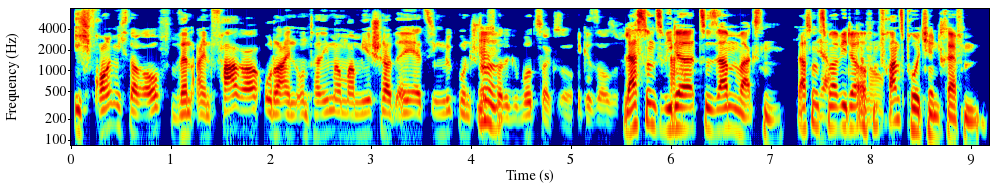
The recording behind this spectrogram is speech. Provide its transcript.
ich freue mich darauf, wenn ein Fahrer oder ein Unternehmer mal mir schreibt, ey, herzlichen Glückwunsch, du hast Mhm. heute Geburtstag so. Lasst uns wieder zusammenwachsen. Lasst uns Ja, mal wieder auf genau. ein Franzbrötchen treffen.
